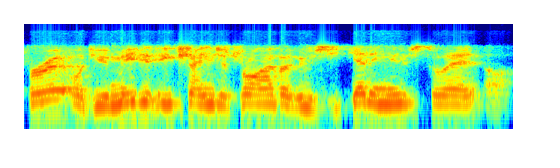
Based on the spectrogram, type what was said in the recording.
through it, or do you immediately change a driver who's getting used to it? Or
